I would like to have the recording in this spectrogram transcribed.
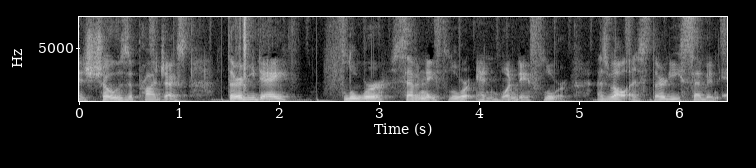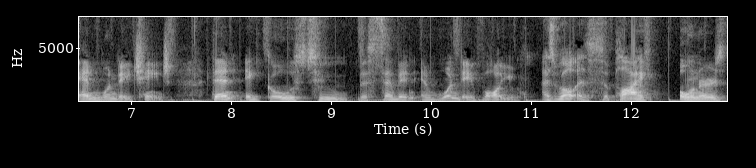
it shows the project's 30 day floor, seven day floor, and one day floor, as well as 37 and one day change. Then it goes to the seven and one day volume, as well as supply, owners,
